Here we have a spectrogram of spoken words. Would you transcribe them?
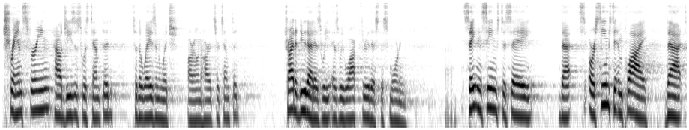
transferring how Jesus was tempted to the ways in which our own hearts are tempted. Try to do that as we, as we walk through this this morning. Uh, Satan seems to say that, or seems to imply that,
